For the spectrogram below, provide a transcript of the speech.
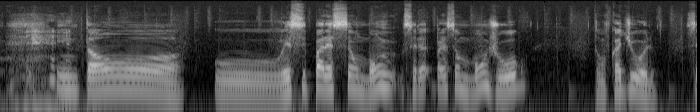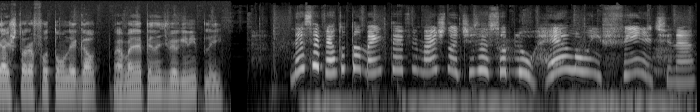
então, o, esse parece ser um bom, seria, parece ser um bom jogo. Então ficar de olho. Se a história for tão legal, vai valer a pena de ver o gameplay. Nesse evento também teve mais notícias sobre o Halo Infinite, né?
